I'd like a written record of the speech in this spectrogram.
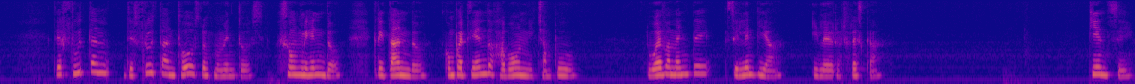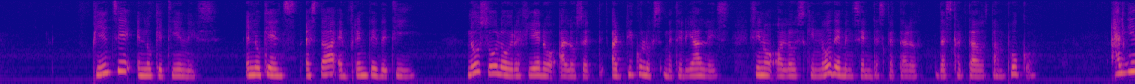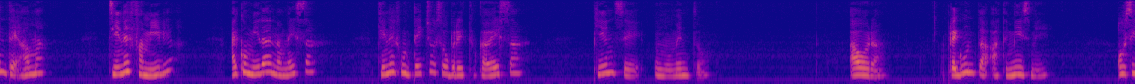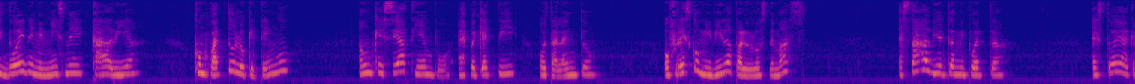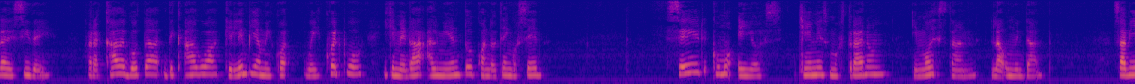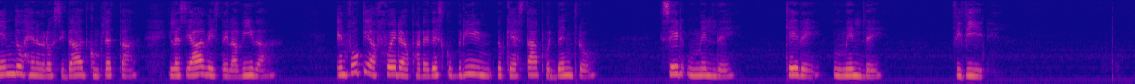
Disfrutan, disfrutan todos los momentos, sonriendo, gritando, compartiendo jabón y champú. Nuevamente se limpia y le refresca. Piense. Piense en lo que tienes, en lo que está enfrente de ti. No solo refiero a los artículos materiales, sino a los que no deben ser descartados, descartados tampoco. ¿Alguien te ama? ¿Tienes familia? ¿Hay comida en la mesa? ¿Tienes un techo sobre tu cabeza? Piense un momento. Ahora, pregunta a ti mismo, ¿o si doy de mí mismo cada día? ¿Comparto lo que tengo? Aunque sea tiempo, espagueti o talento, ¿ofrezco mi vida para los demás? ¿Está abierta mi puerta? Estoy agradecida para cada gota de agua que limpia mi, cuerpo y que me da aliento cuando tengo sed. Ser como ellos, quienes mostraron y muestran la humildad, sabiendo generosidad completa y las llaves de la vida. Enfoque afuera para descubrir lo que está por dentro. Ser humilde, quede humilde, vivir.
